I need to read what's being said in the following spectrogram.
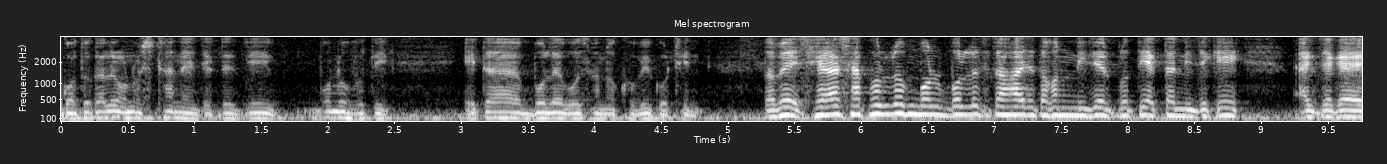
গতকালের অনুষ্ঠানে যেটা যে অনুভূতি, এটা বলে বোঝানো খুবই কঠিন। তবে সেরা সাফল্য বললে যেটা হয় যে তখন নিজের প্রতি একটা নিজেকে এক জায়গায়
